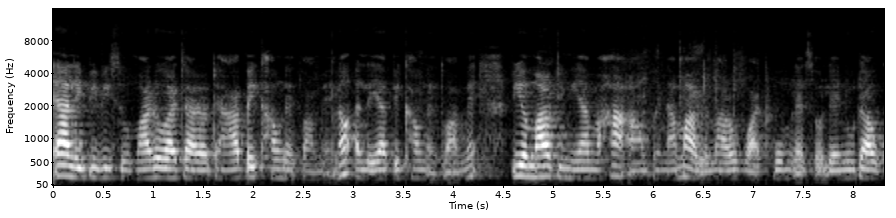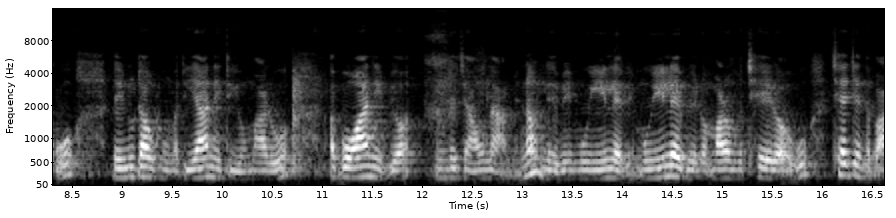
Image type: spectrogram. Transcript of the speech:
အဲ့ဒါလေးပြီးပြီဆိုမတို့ကကြတော့ဒါကပိတ်ခေါင်းနဲ့သွားမယ်เนาะအလဲကပိတ်ခေါင်းနဲ့သွားမယ်ပြီးတော့မတို့ဒီနေရာမှာဟအောင်ဘယ်နာမှပဲမတို့ဟိုထိုးမလဲဆိုလဲနူးတောက်ကိုလဲနူးတောက်ထိုးမှာဒီကနေဒီကိုမတို့အပေါ်ကနေပြီးတော့ရင်းတစ်ကြောင်လာမယ်เนาะလဲပင်မူရင်းလဲပင်မူရင်းလဲပင်တော့မတို့မချဲတော့ဘူးချဲကျင်တပါ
